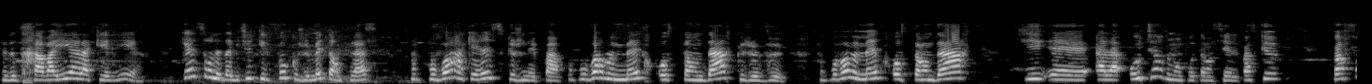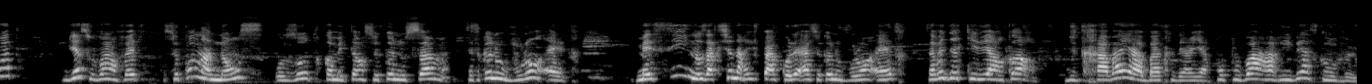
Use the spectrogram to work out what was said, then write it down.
c'est de travailler à l'acquérir. Quelles sont les habitudes qu'il faut que je mette en place pour pouvoir acquérir ce que je n'ai pas, pour pouvoir me mettre au standard que je veux, pour pouvoir me mettre au standard qui est à la hauteur de mon potentiel? Parce que parfois, bien souvent, en fait, ce qu'on annonce aux autres comme étant ce que nous sommes, c'est ce que nous voulons être. Mais si nos actions n'arrivent pas à coller à ce que nous voulons être, ça veut dire qu'il y a encore du travail à abattre derrière pour pouvoir arriver à ce qu'on veut.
